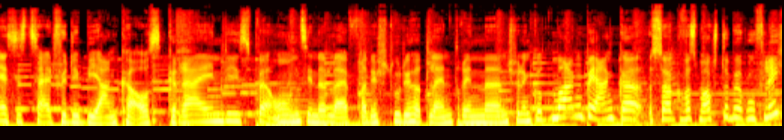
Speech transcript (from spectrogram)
Es ist Zeit für die Bianca aus Grein, die ist bei uns in der Live-Radio-Studio-Hotline drinnen. Schönen guten Morgen, Bianca. Sag, was machst du beruflich?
